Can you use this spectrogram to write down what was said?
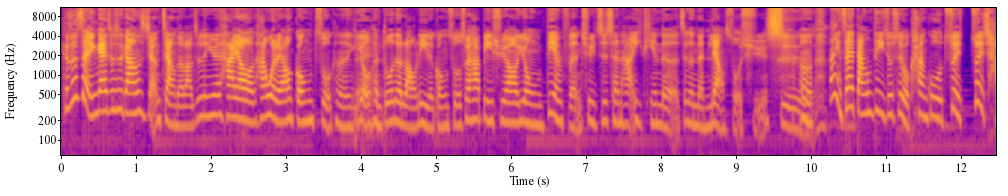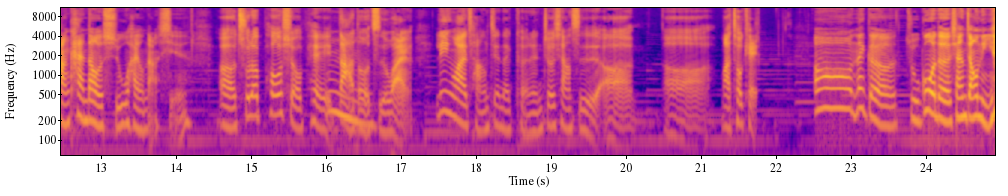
可是这应该就是刚刚讲讲的啦，就是因为他要他为了要工作，可能有很多的劳力的工作，所以他必须要用淀粉去支撑他一天的这个能量所需。是，嗯，那你在当地就是有看过最最常看到的食物还有哪些？呃，除了 posho 配大豆之外，另外常见的可能就像是呃呃 matoke。哦，那个煮过的香蕉泥，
